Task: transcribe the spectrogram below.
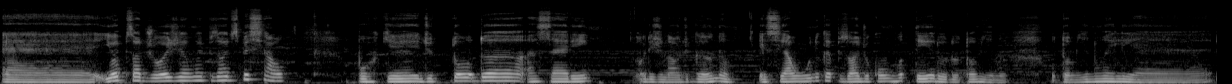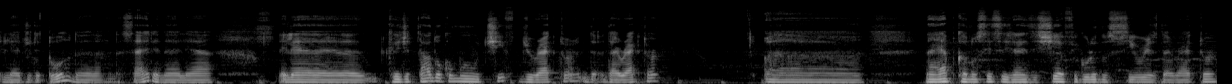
É... E o episódio de hoje é um episódio especial, porque de toda a série original de Gundam, esse é o único episódio com o roteiro do Tomino. O Tomino ele é ele é diretor da, da série, né? Ele é ele é acreditado como Chief Director, Director. Uh, na época, não sei se já existia a figura do Series Director.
